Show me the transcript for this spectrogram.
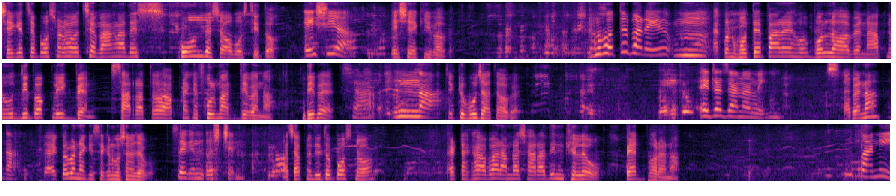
সেক্ষেত্রে প্রশ্নটা হচ্ছে বাংলাদেশ কোন দেশে অবস্থিত? এশিয়া। এশিয়া কীভাবে? হতে পারে এখন হতে পারে বললে হবে না। আপনি উদ্দীপক লিখবেন। স্যাররা তো আপনাকে ফুল মার্ক দিবে না। দিবে? আচ্ছা, না। একটু বুঝাতে হবে। এটা জানা নেই। হবে না? না। ট্রাই করবেন নাকি সেকেন্ড কোশ্চেনে যাব? সেকেন্ড কোশ্চেন আচ্ছা আপনার দ্বিতীয় প্রশ্ন। একটা খাবার আমরা সারাদিন খেলেও পেট ভরে না। পানি?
